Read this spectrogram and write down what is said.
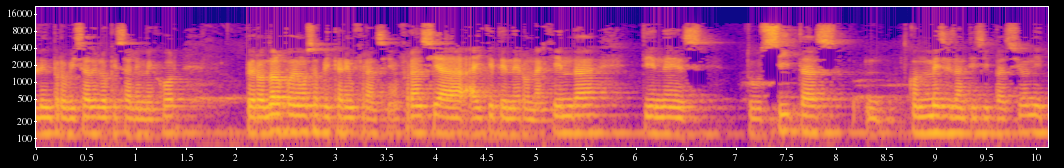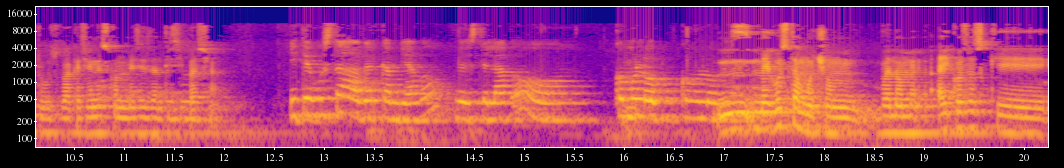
lo improvisado es lo que sale mejor, pero no lo podemos aplicar en Francia. En Francia hay que tener una agenda, tienes tus citas con meses de anticipación y tus vacaciones con meses de anticipación. ¿Y te gusta haber cambiado de este lado o cómo lo, cómo lo ves? Mm, me gusta mucho. Bueno, hay cosas que,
